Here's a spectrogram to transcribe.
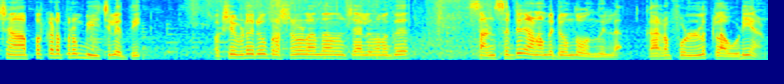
ചാപ്പക്കടപ്പുറം ബീച്ചിലെത്തി പക്ഷേ ഇവിടെ ഒരു പ്രശ്നമുള്ളത് എന്താണെന്ന് വെച്ചാൽ നമുക്ക് സൺസെറ്റ് കാണാൻ പറ്റുമെന്ന് തോന്നുന്നില്ല. കാരണം ഫുള്ള് ക്ലൗഡിയാണ്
